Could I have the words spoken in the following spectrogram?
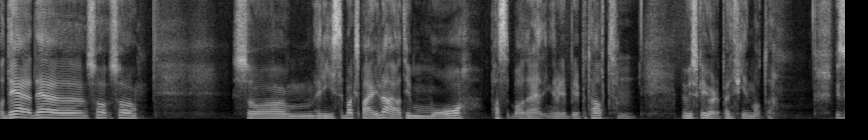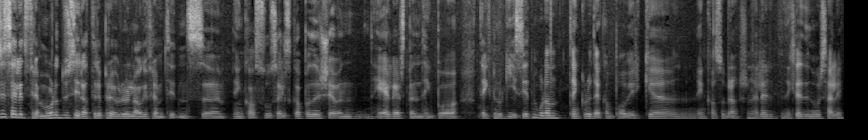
Og det, det så, så så um, riset bak speilet er at vi må passe på at regningene blir betalt. Mm. Men vi skal gjøre det på en fin måte. Hvis vi ser litt fremover, Du sier at dere prøver å lage fremtidens uh, inkassoselskap. og Det skjer jo en hel del spennende ting på teknologisiden. Hvordan tenker du det kan påvirke inkassobransjen, eller Kredinor særlig?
